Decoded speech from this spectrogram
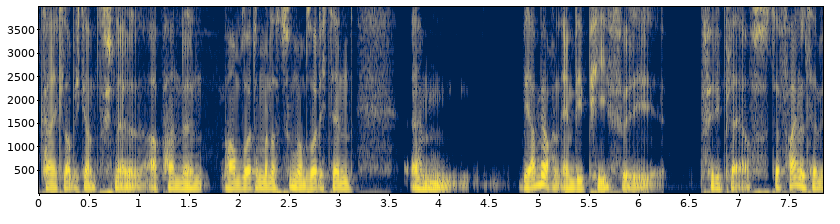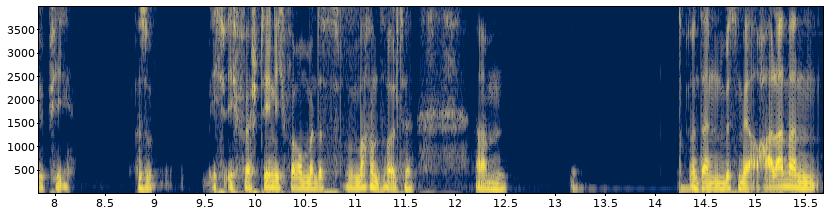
Kann ich, glaube ich, ganz schnell abhandeln. Warum sollte man das tun? Warum sollte ich denn, ähm, wir haben ja auch einen MVP für die, für die Playoffs, der Finals MVP. Also ich, ich verstehe nicht, warum man das machen sollte. Ähm, und dann müssen wir auch alle anderen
